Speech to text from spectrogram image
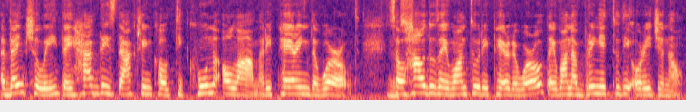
eventually they have this doctrine called tikkun olam, repairing the world. Yes. So how do they want to repair the world? They want to bring it to the original.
